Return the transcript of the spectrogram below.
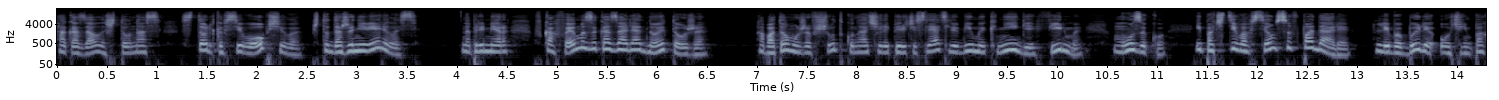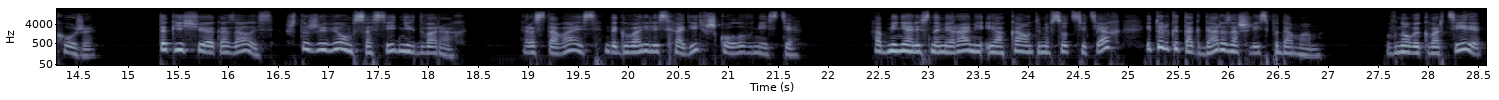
Оказалось, что у нас столько всего общего, что даже не верилось. Например, в кафе мы заказали одно и то же. А потом уже в шутку начали перечислять любимые книги, фильмы, музыку и почти во всем совпадали, либо были очень похожи. Так еще и оказалось, что живем в соседних дворах. Расставаясь, договорились ходить в школу вместе. Обменялись номерами и аккаунтами в соцсетях и только тогда разошлись по домам. В новой квартире,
